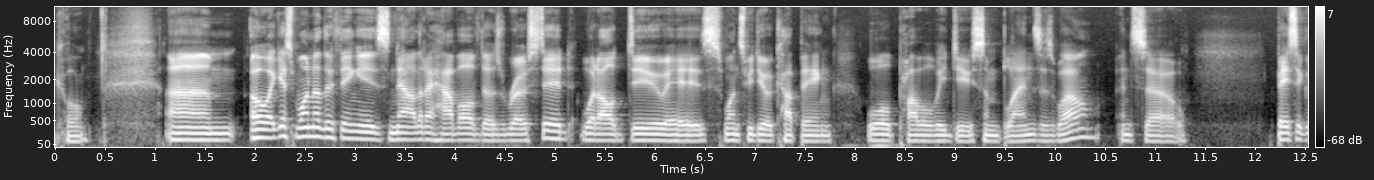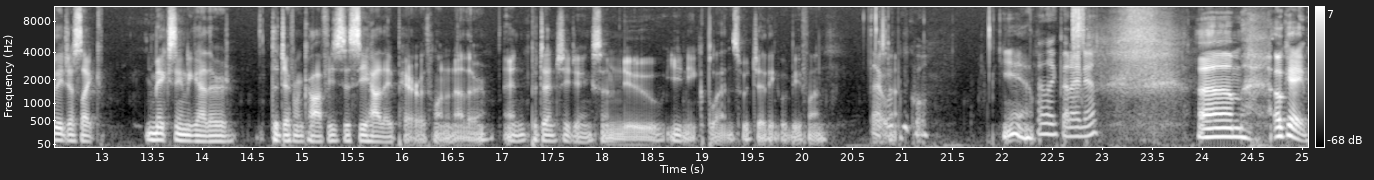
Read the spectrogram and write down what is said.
Cool. Um, oh, I guess one other thing is now that I have all of those roasted, what I'll do is once we do a cupping, we'll probably do some blends as well. And so basically just like mixing together the different coffees to see how they pair with one another and potentially doing some new unique blends, which I think would be fun. That would be cool. Yeah. I like that idea. Um, okay,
